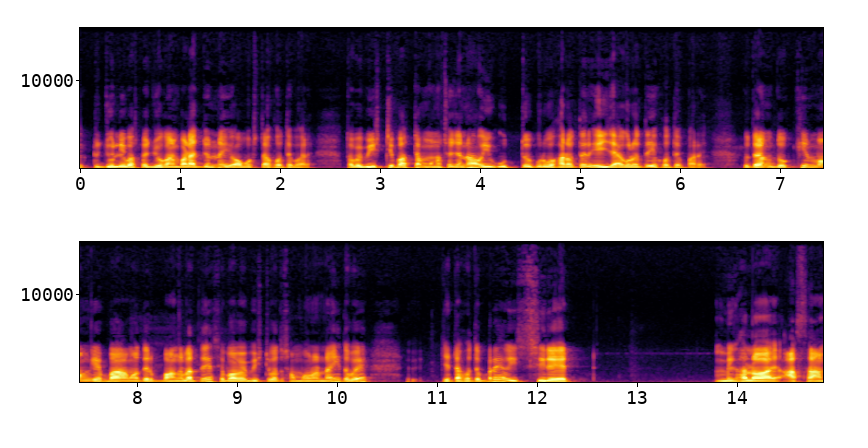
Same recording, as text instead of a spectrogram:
একটু জলীয় বাষ্পের যোগান বাড়ার জন্য এই অবস্থা হতে পারে। তবে বৃষ্টিপাতটা মনে হচ্ছে যেন ওই উত্তর পূর্ব ভারতের এই জায়গাগুলোতেই হতে পারে। সুতরাং দক্ষিণবঙ্গে বা আমাদের বাংলাতে সেভাবে বৃষ্টিপাতের সম্ভাবনা নাই, তবে যেটা হতে পারে ওই সিলেট মেঘালয়, আসাম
